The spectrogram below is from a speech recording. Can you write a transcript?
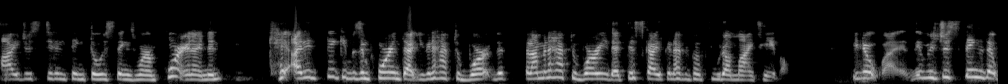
I just didn't think those things were important. I didn't I didn't think it was important that you're going to have to work that, that I'm going to have to worry that this guy's going to have to put food on my table. You know, it was just things that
